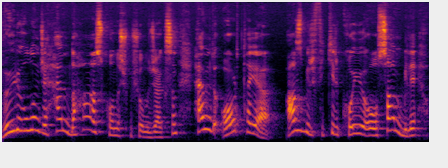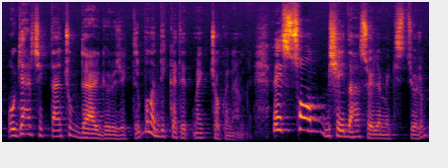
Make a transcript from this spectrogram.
Böyle olunca hem daha az konuşmuş olacaksın hem de ortaya az bir fikir koyuyor olsan bile o gerçekten çok değer görecektir. Buna dikkat etmek çok önemli. Ve son bir şey daha söylemek istiyorum.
